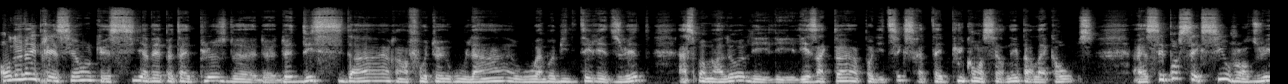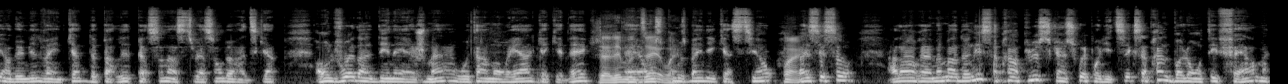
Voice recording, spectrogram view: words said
On a l'impression que s'il y avait peut-être plus de, de, décideurs en fauteuil roulant ou à mobilité réduite, à ce moment-là, les, les, acteurs politiques seraient peut-être plus concernés par la cause. Euh, c'est pas sexy aujourd'hui, en 2024, de parler de personnes en situation de handicap. On le voit dans le déneigement, autant à Montréal qu'à Québec. J'allais vous euh, dire, on se pose bien des questions. Ben, c'est ça. Alors, à un moment donné, ça prend plus qu'un souhait politique, ça prend une volonté ferme.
